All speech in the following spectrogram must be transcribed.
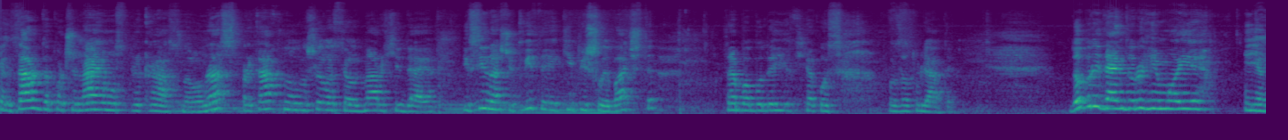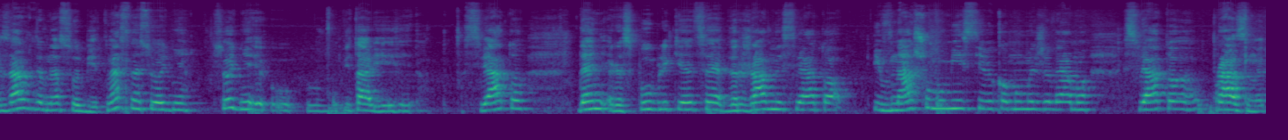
як завжди, починаємо з прекрасного. У нас прекрасно лишилася одна орхідея. І всі наші квіти, які пішли, бачите, треба буде їх якось позатуляти. Добрий день, дорогі мої. І як завжди, в нас обід. У нас на сьогодні, сьогодні в Італії свято, День Республіки, це державне свято. І в нашому місті, в якому ми живемо, свято праздник,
